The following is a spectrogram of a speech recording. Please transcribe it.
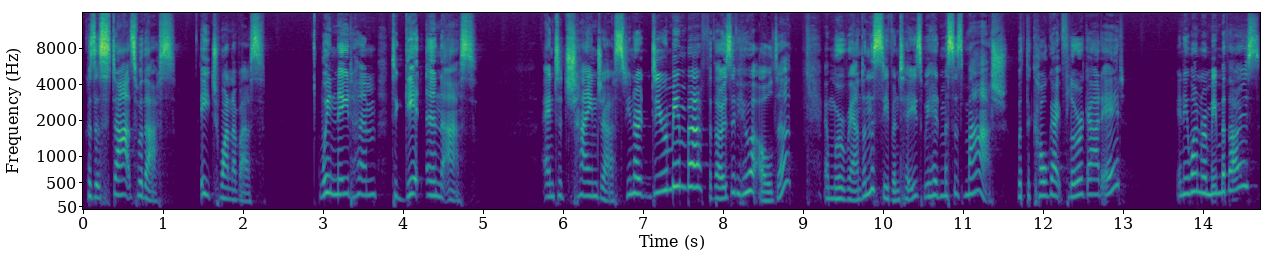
because it starts with us, each one of us. We need Him to get in us and to change us. You know, do you remember, for those of you who are older and were around in the 70s, we had Mrs. Marsh with the Colgate Fluorigard ad? Anyone remember those?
